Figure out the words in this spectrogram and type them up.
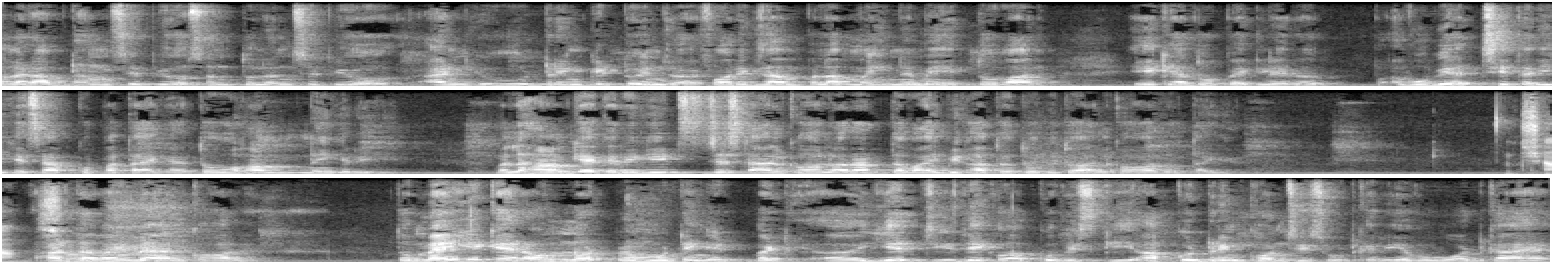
अगर आप ढंग से पियो संतुलन से पियो and you drink it to enjoy for example आप महीने में एक दो बार एक या दो पैक ले रहे हो वो भी अच्छी तरीके से आपको पता है क्या तो वो हम नहीं करेगी। मतलब हम क्या करेंगे? इट्स जस्ट अल्कोहल और आप दवाई भी खाते हो तो भी तो अल्कोहल होता ही है। अच्छा हर दवाई में अल्कोहल है। तो मैं ये कह रहा हूँ नॉट प्रमोटिंग इट बट ये चीज़ देखो आपको विस्की आपको ड्रिंक कौन सी सूट करी है वो वॉडका है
